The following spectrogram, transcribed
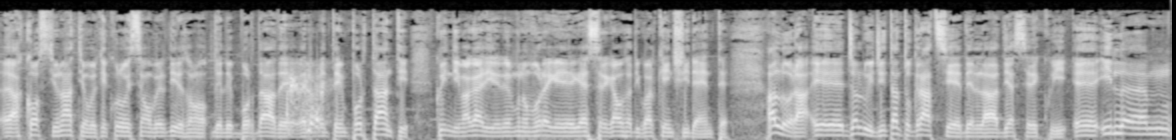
eh, accosti un attimo perché quello che stiamo per dire sono delle bordate veramente importanti, quindi magari non vorrei che essere causa di qualche incidente. Allora, eh, Gianluigi, intanto grazie della- di essere qui. Eh, il, ehm, eh,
